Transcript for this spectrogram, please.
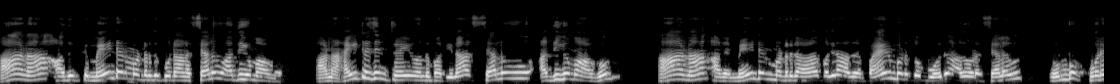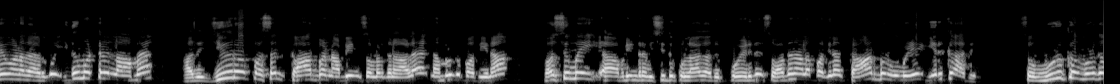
ஆனா அதுக்கு மெயின்டைன் பண்றதுக்குண்டான செலவு அதிகமாகும். ஆனா ஹைட்ரஜன் ட்ரெயின் வந்து பாத்தீங்கன்னா செலவு அதிகமாகும். ஆனா அதை மெயின்டைன் பண்றது அதாவது பாத்தீங்கன்னா அதை பயன்படுத்தும் போது அதோட செலவு ரொம்ப குறைவானதா இருக்கும். இது மட்டும் இல்லாம அது ஜீரோ பர்சன்ட் கார்பன் அப்படின்னு சொல்றதுனால நம்மளுக்கு பாத்தீங்கன்னா பசுமை அப்படின்ற விஷயத்துக்குள்ளாக அது போயிடுது. ஸோ அதனால பாத்தீங்கன்னா கார்பன் உமிழே இருக்காது. ஸோ முழுக்க முழுக்க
